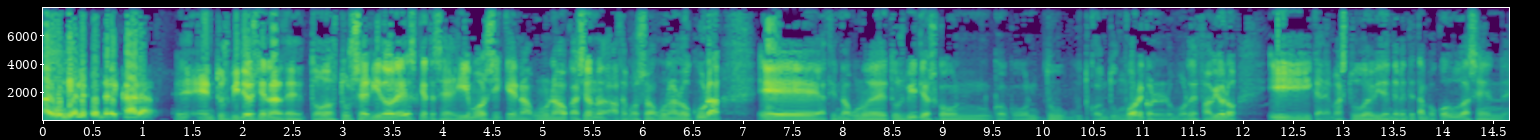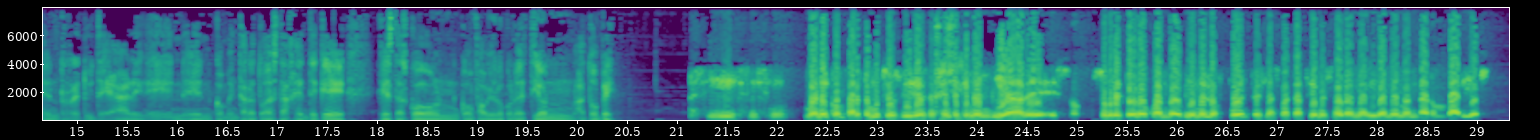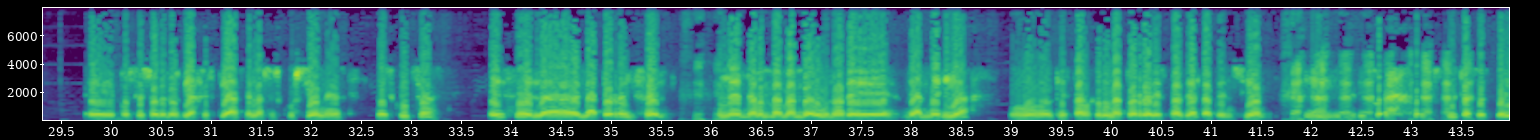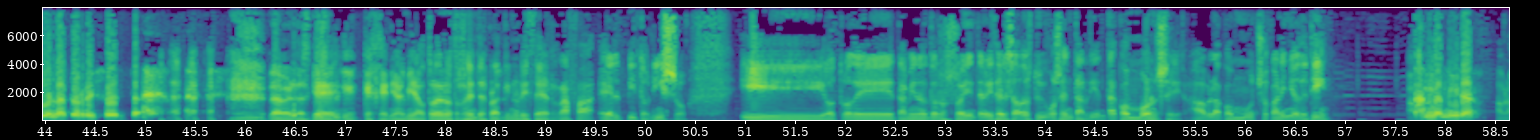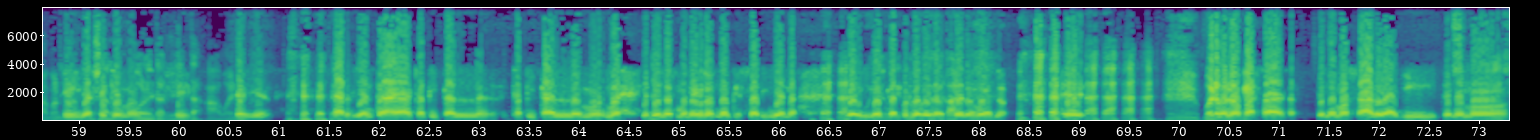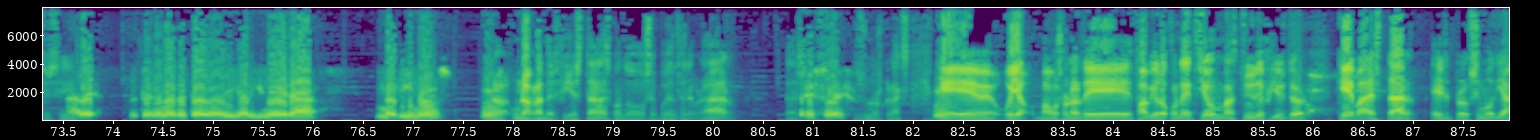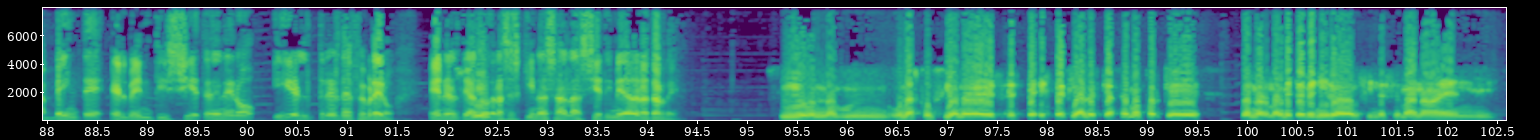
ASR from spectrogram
Algún día le pondré cara. Eh, en tus vídeos y en las de todos tus seguidores que te seguimos y que en alguna ocasión hacemos alguna locura eh, haciendo alguno de tus vídeos con, con, tu, con tu humor y con el humor de Fabiolo y que además tú evidentemente tampoco dudas en, retuitear, en, en, comentar a toda esta gente que, que estás con, con Fabiolo Conexión a tope. Sí, sí, sí. Bueno, y comparto muchos vídeos de gente que me envía de eso. Sobre todo cuando vienen los puentes, las vacaciones, ahora en Navidad me mandaron varios, eh, pues eso, de los viajes que hacen, las excursiones. ¿Me escuchas? Es la, la Torre Eiffel. me, me, mandó uno de, de Almería que estaba con una torre de estas de alta tensión y me dijo, escuchas, estoy en la torre Eiffel. la verdad es que, genial. Mira, otro de nuestros oyentes por aquí nos dice Rafa el Pitoniso. Y otro de también de otros oyentes dice, el sábado estuvimos en Tardienta con Monse, habla con mucho cariño de ti. Anda, mira. Habrá más sí, ya sé que en Tardienta. Ah, bueno. Tardienta, capital, capital de los monegros, no que es Ariñana. por lo menos, pero bueno. Eh, bueno, bueno pasa, tenemos ave allí, tenemos, a ver, tenemos de todo ahí, harinera, molinos. Una, unas grandes fiestas cuando se pueden celebrar. Eso es. Es unos cracks. Que, oye, vamos a hablar de Fabiolo Connection, más to the Future, que va a estar el próximo día 20, el 27 de enero y el 3 de febrero en el Teatro Sí. de las Esquinas a las siete y media de la tarde. Sí, una- un- unas funciones espe- especiales que hacemos porque, bueno, normalmente he venido el fin de semana en,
